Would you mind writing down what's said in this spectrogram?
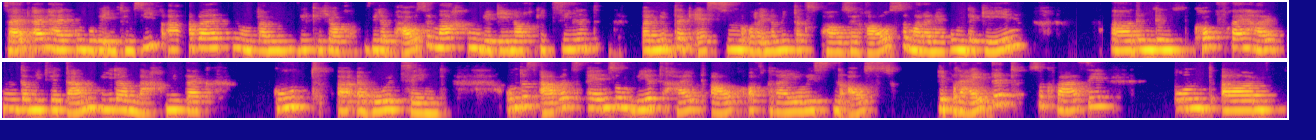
Zeiteinheiten, wo wir intensiv arbeiten und dann wirklich auch wieder Pause machen. Wir gehen auch gezielt beim Mittagessen oder in der Mittagspause raus, einmal eine Runde gehen, äh, den, den Kopf frei halten, damit wir dann wieder am Nachmittag gut äh, erholt sind. Und das Arbeitspensum wird halt auch auf drei Juristen ausgebreitet, so quasi. Und ähm,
